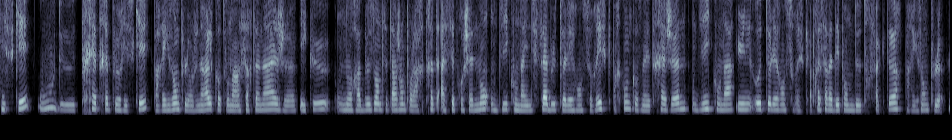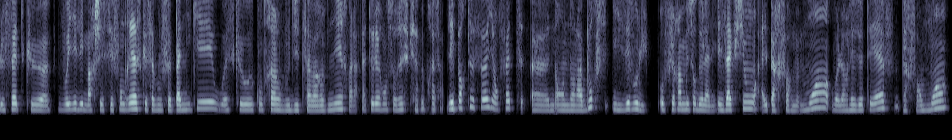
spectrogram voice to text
risqué ou de très très peu risqué. Par exemple, en général, quand on a un certain âge euh, et que on aura besoin de cet argent pour la retraite assez prochainement, on dit qu'on a une faible tolérance au risque. Par contre, quand on est très jeune, on dit qu'on a une haute tolérance au risque. Après, ça va dépendre d'autres facteurs. Par exemple, le fait que euh, vous voyez les marchés s'effondrer, est-ce que ça vous fait paniquer ou est-ce que au contraire vous dites ça va revenir? Voilà, la tolérance au risque, c'est à peu près ça. Les portefeuilles, en fait, euh, dans, dans la bourse, ils au fur et à mesure de l'année. Les actions, elles performent moins, ou alors les ETF performent moins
